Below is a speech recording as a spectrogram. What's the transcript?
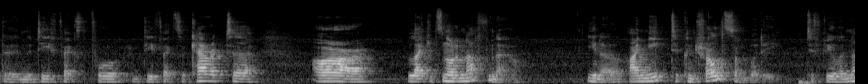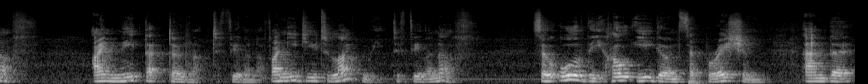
the, the defects, the four defects of character are like it's not enough now. You know, I need to control somebody to feel enough. I need that donut to feel enough. I need you to like me to feel enough. So all of the whole ego and separation and the,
